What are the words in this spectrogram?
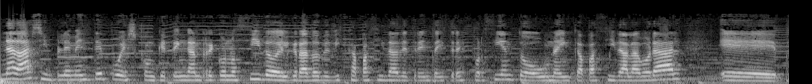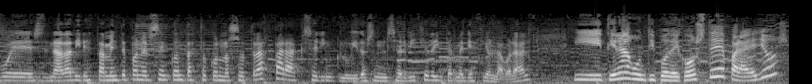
Nada, simplemente pues con que tengan reconocido el grado de discapacidad de 33% o una incapacidad laboral eh, pues nada, directamente ponerse en contacto con nosotras para ser incluidos en el servicio de intermediación laboral. ¿Y tiene algún tipo de coste para ellos?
